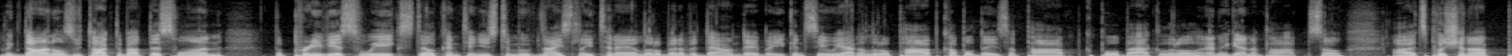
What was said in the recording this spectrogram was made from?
McDonald's, we talked about this one. The previous week still continues to move nicely. Today, a little bit of a down day, but you can see we had a little pop, couple days of pop, pull back a little, and again a pop. So uh, it's pushing up,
